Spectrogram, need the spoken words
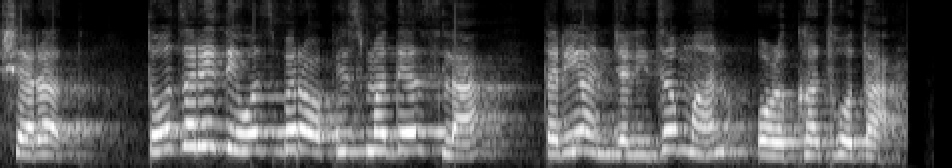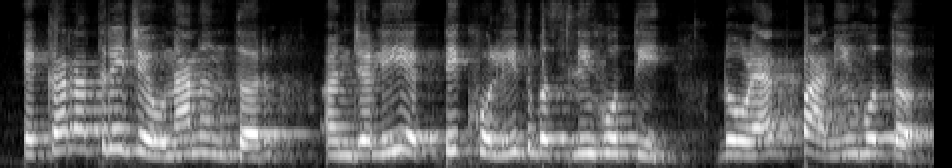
शरद. तो जरी दिवसभर ऑफिसमध्ये असला तरी अंजलीचं मन ओळखत होता. एका रात्री जेवणानंतर अंजली एकटी खोलीत बसली होती. डोळ्यात पाणी होतं.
